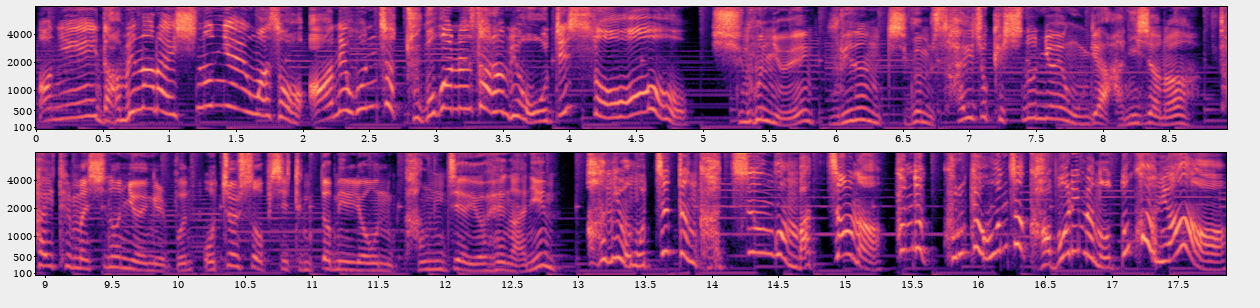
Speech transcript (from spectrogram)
아니, 남의 나라에 신혼여행 와서 아내 혼자 두고 가는 사람이 어딨어? 신혼여행? 우리는 지금 사이좋게 신혼여행 온 게 아니잖아. 타이틀만 신혼여행일 뿐 어쩔 수 없이 등 떠밀려 온 강제 여행 아님? 아니 어쨌든 같이 온 건 맞잖아. 근데 그렇게 혼자 가버리면 어떡하냐? 아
